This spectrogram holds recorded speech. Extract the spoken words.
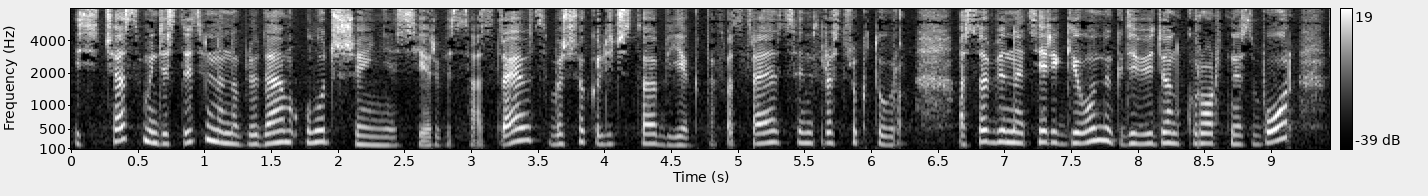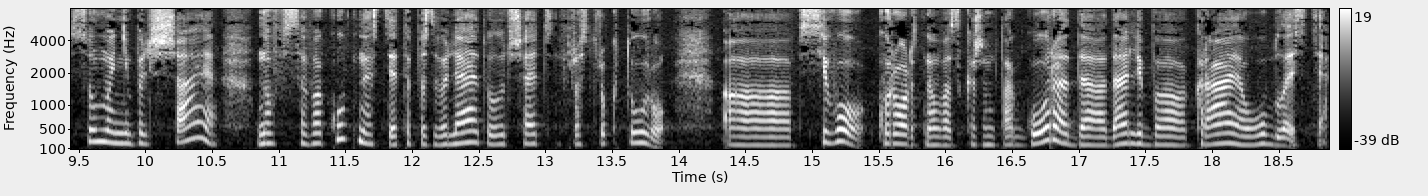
И сейчас мы действительно наблюдаем улучшение сервиса. Отстраивается большое количество объектов, отстраивается инфраструктура. Особенно те регионы, где введен курортный сбор, сумма небольшая, но в совокупности это позволяет улучшать инфраструктуру а, всего курортного, скажем так, города, да, либо края, области.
